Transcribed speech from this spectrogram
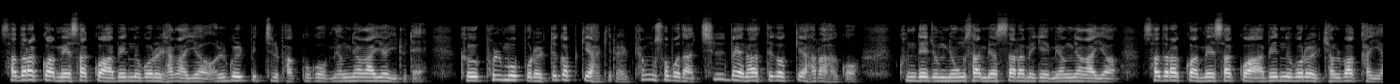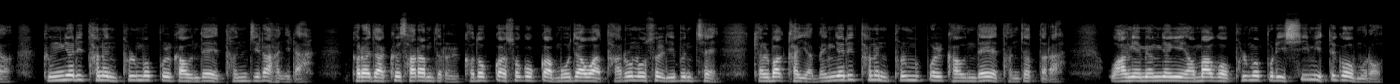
사드락과 메삭과 아벤누고를 향하여 얼굴빛을 바꾸고 명령하여 이르되 그 풀무불을 뜨겁게 하기를 평소보다 7배나 뜨겁게 하라 하고 군대 중 용사 몇 사람에게 명령하여 사드락과 메삭과 아벤누고를 결박하여 극렬히 타는 풀무불 가운데 던지라 하니라. 그러자 그 사람들을 겉옷과 속옷과 모자와 다른 옷을 입은 채 결박하여 맹렬히 타는 풀무불 가운데에 던졌더라. 왕의 명령이 엄하고 풀무불이 심히 뜨거우므로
